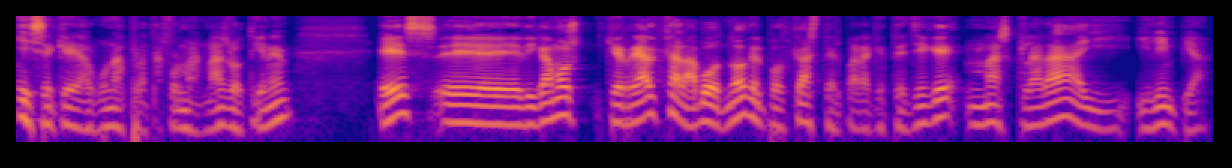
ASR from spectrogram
y sé que algunas plataformas más lo tienen, es, eh, digamos, que realza la voz, ¿no? Del podcaster para que te llegue más clara y, limpia.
